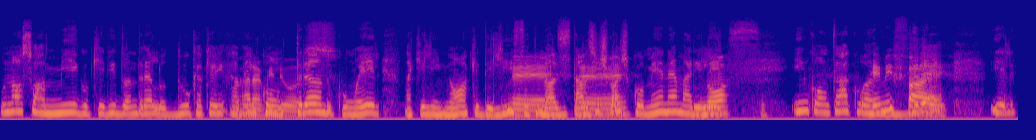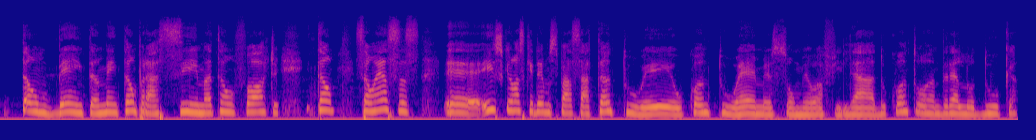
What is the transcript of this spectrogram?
O nosso amigo querido André Luduca, que eu acabei encontrando com ele naquele nhoque delícia é, que nós estávamos. É. A gente é. gosta de comer, né, Marilê? Nossa. Encontrar com o André. Me faz. E ele tão bem também, tão para cima, tão forte. Então, são essas. É, isso que nós queremos passar, tanto eu, quanto o Emerson, meu afilhado, quanto o André Loduca.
